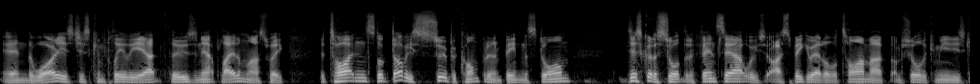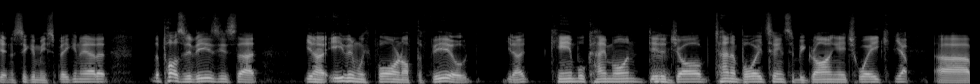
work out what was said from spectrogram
and the Warriors just completely outthuised and outplayed them last week. The Titans, look, they'll be super confident beating the Storm. Just got to sort the defence out. We've, I speak about it all the time. I, I'm sure the community is getting sick of me speaking about it. The positive is, is that you know, even with Foran off the field, you know, Campbell came on, did a Mm. job. Tanah Boyd seems to be growing each week. Yep. Uh,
